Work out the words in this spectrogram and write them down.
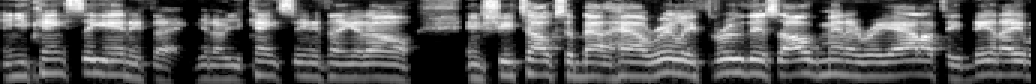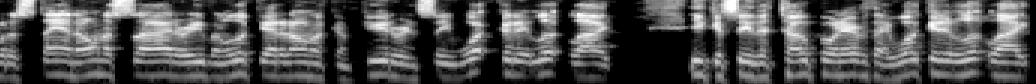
and you can't see anything. You know, you can't see anything at all. And she talks about how really through this augmented reality, being able to stand on a site or even look at it on a computer and see what could it look like you can see the topo and everything. What could it look like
